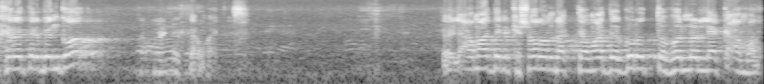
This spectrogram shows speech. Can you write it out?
আখেরাতের ব্যাংক তাহলে আমাদেরকে স্মরণ রাখতে আমাদের গুরুত্বপূর্ণ লেখ আমল।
